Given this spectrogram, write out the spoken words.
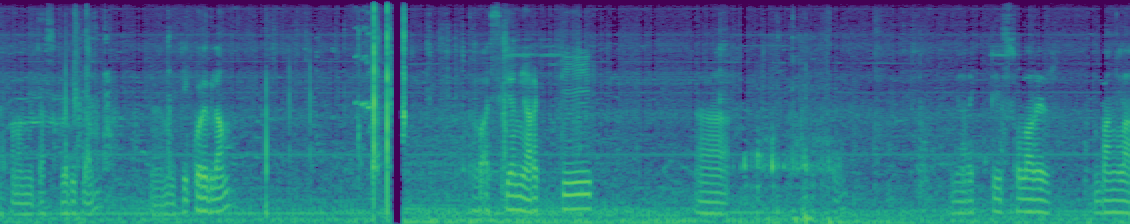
এখন আমি চার্জ করে দিলাম। মানে ঠিক করে দিলাম। তো আজকে আমি আরেকটি আমি আরেকটি সোলারের বাংলা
